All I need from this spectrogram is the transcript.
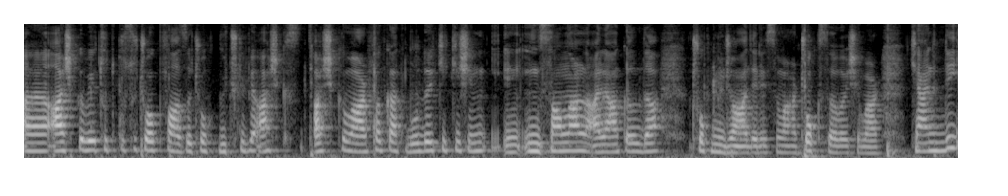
e, aşkı ve tutkusu çok fazla, çok güçlü bir aşk aşkı var. Fakat buradaki kişinin e, insanlarla alakalı da çok mücadelesi var, çok savaşı var. Kendini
